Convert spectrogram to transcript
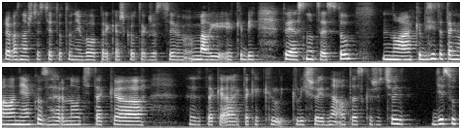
pre vás našťastie toto nebolo prekažkou, takže ste mali keby tú jasnú cestu. No a keby si to tak mala nejako zhrnúť, tak taká, taká klišoidná otázka, že čo je kde sú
